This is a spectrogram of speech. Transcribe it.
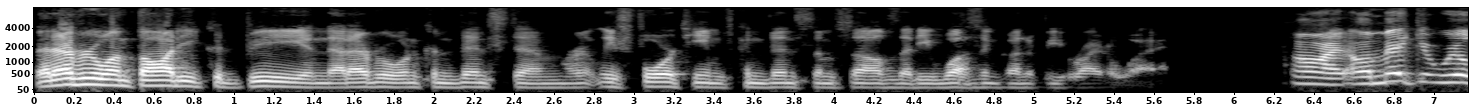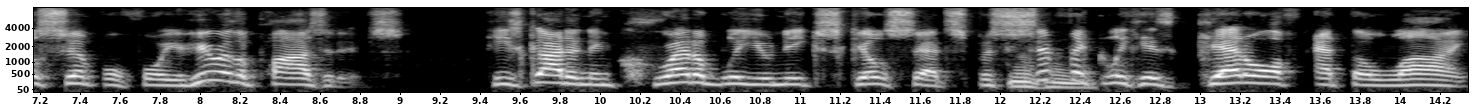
that everyone thought he could be, and that everyone convinced him, or at least four teams convinced themselves that he wasn't going to be right away. All right, I'll make it real simple for you. Here are the positives. He's got an incredibly unique skill set, mm-hmm. specifically mm-hmm. his get off at the line.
